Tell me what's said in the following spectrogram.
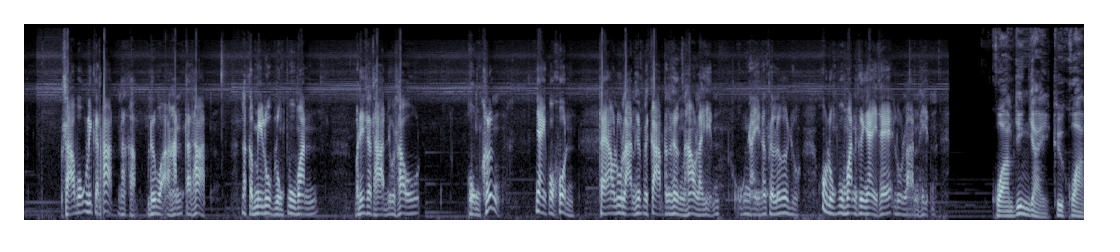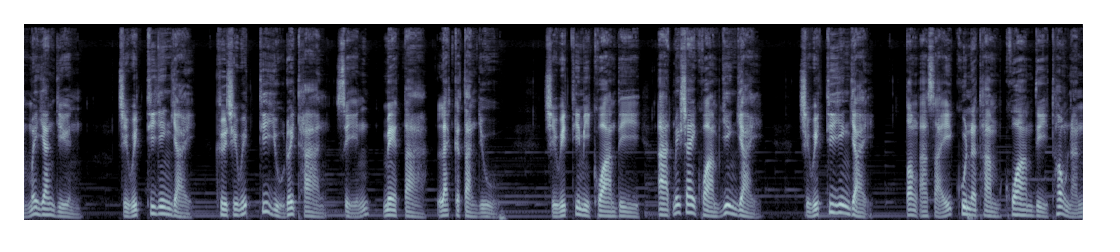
สาวกลิกธาตุนะครับ หรือว่าอรหันตธาตุแล้วก็มีรูปหลวงปู่มันประดิษฐานอยู่เท่าองค์ครึ่งใหญ่กว่าคนแต่เอาลูกหลานขึ้นไปกราบทั้งเทิงเท่าละเห็นองค์ใหญ่ทั้งเทเลอร์อยู่โอ้หลวงปู่มันคือใหญ่แท้ลูกหลานเห็น ความยิ่งใหญ่คือความไม่ยั่งยืน ชีวิตที่ยิ่งใหญ่คือชีวิตที่อยู่ด้วยทาน ศีล เมตตาและกตัญญูชีวิตที่มีความดีอาจไม่ใช่ความยิ่งใหญ่ ชีวิตที่ยิ่งใหญ่ ต้องอาศัยคุณธรรมความดีเท่านั้น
